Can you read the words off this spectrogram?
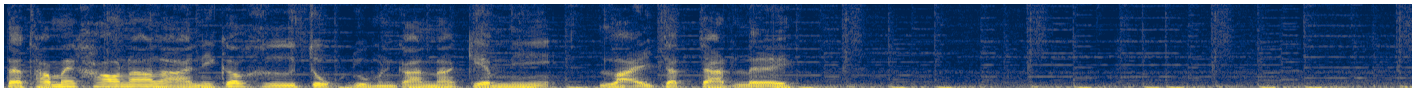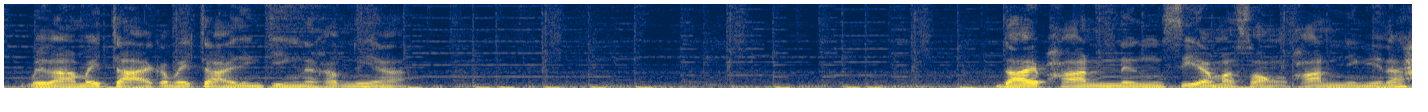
แต่ถ้าไม่เข้าหน้าลายนี่ก็คือจุกอยู่เหมือนกันนะ เกมนี้ไหลจัดๆเลย เวลาไม่จ่ายก็ไม่จ่ายจริง ๆ นะครับ เนี่ย ได้พันหนึ่งเสียมาสองพันอย่างนี้นะ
